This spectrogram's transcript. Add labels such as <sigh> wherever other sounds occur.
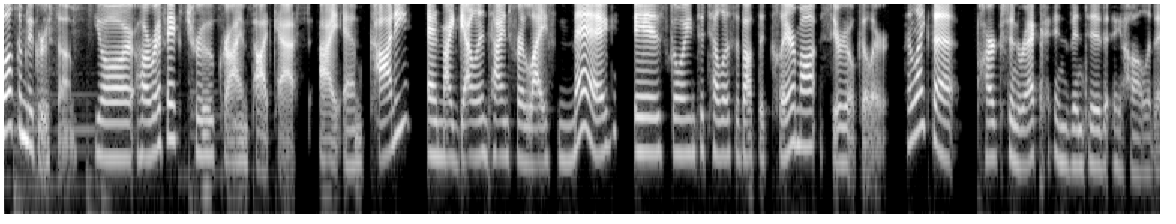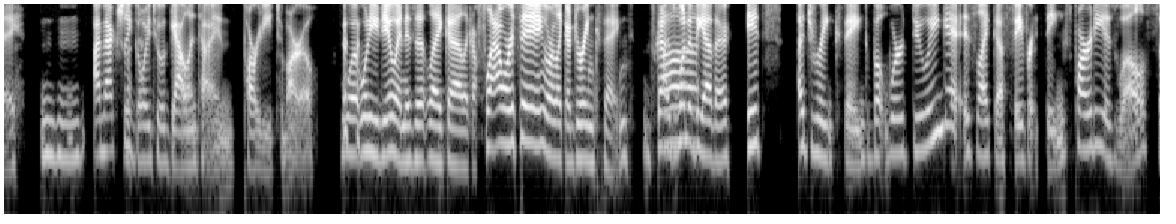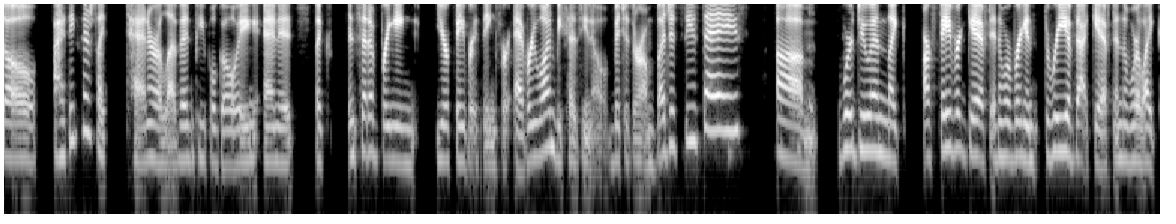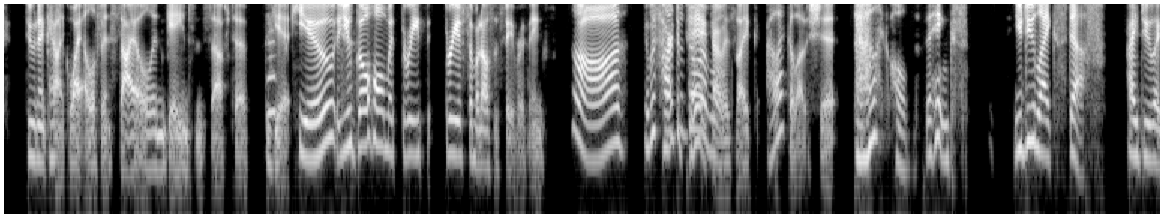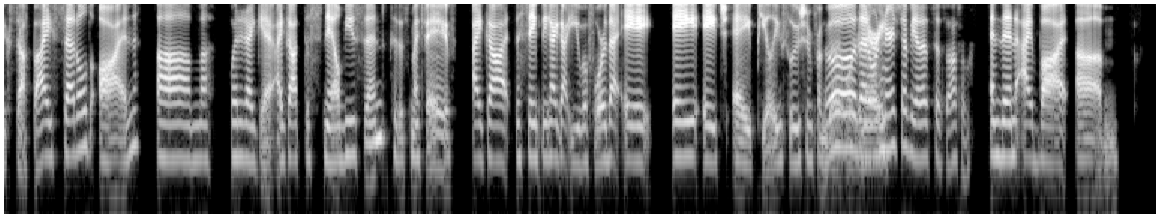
Welcome to Gruesome, your horrific true crime podcast. I am Connie, and my Galentine for life, Meg, is going to tell us about the Claremont serial killer. I like that Parks and Rec invented a holiday. hmm I'm actually going to a Galentine party tomorrow. what What are you doing? Is it like a like a flower thing or like a drink thing? It's got it's one or Uh, the other. It's a drink thing, but we're doing it as like a favorite things party as well. So I think there's like 10 or 11 people going, and it's like instead of bringing your favorite thing for everyone because you know bitches are on budgets these days um <laughs> we're doing like our favorite gift and then we're bringing three of that gift and then we're like doing it kind of like white elephant style and games and stuff to, to That's get cute. so you go home with three three of someone else's favorite things Aw, it was hard That's to pick i was like i like a lot of shit <laughs> I like all the things. You do like stuff. i do like stuff but i settled on um what did i get i got the snail mucin because it's my fave i got the same thing i got you before that a AHA peeling solution from the oh, ordinary. that ordinary stuff. Yeah, that stuff's awesome. and then I bought um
